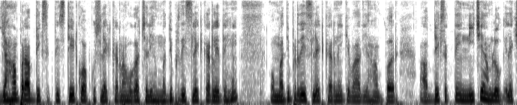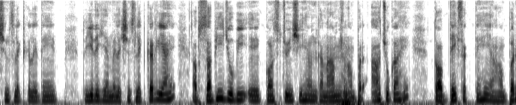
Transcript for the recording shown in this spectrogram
यहाँ पर आप देख सकते हैं स्टेट को आपको सिलेक्ट करना होगा। चलिए हम मध्य प्रदेश सिलेक्ट कर लेते हैं और मध्य प्रदेश सिलेक्ट करने के बाद यहाँ पर आप देख सकते हैं, नीचे हम लोग इलेक्शन सेलेक्ट कर लेते हैं। तो ये देखिए हमने इलेक्शन सेलेक्ट कर लिया है। अब सभी जो भी कॉन्स्टिट्यूंसी हैं, उनका नाम यहाँ पर आ चुका है। तो आप देख सकते हैं यहाँ पर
